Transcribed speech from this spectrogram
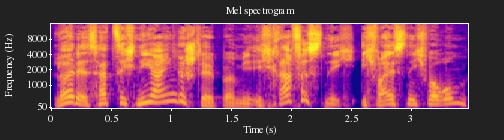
Leute, es hat sich nie eingestellt bei mir. Ich raff es nicht. Ich weiß nicht warum.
